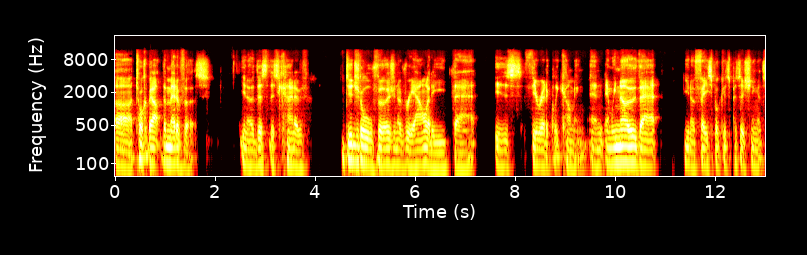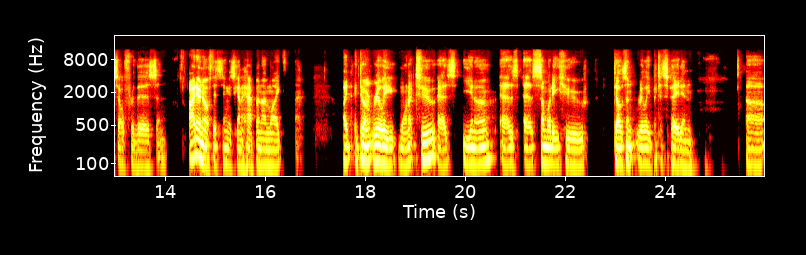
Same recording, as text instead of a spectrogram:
uh, talk about the metaverse, you know, this this kind of digital version of reality that is theoretically coming, and and we know that, you know, Facebook is positioning itself for this, and I don't know if this thing is going to happen. I'm like, I, I don't really want it to, as you know, as as somebody who doesn't really participate in uh,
